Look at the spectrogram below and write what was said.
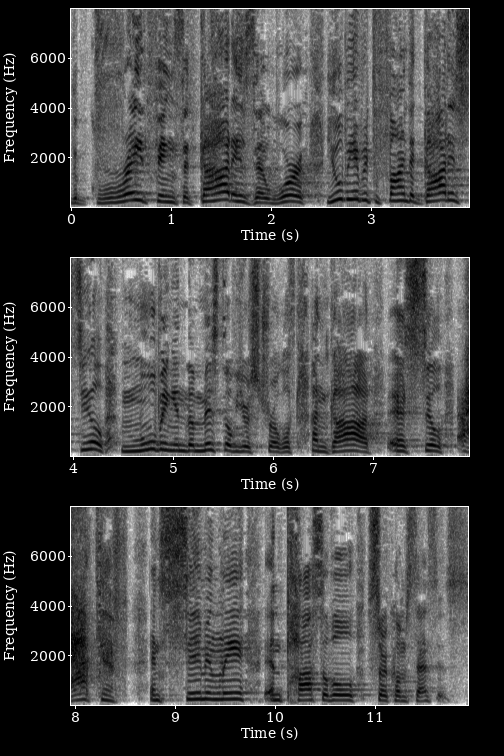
the great things that God is at work. You'll be able to find that God is still moving in the midst of your struggles and God is still active in seemingly impossible circumstances.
